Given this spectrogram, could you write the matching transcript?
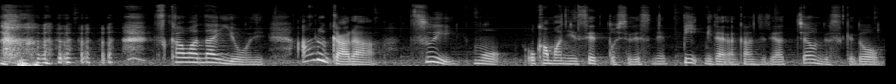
使わないように。あるからついもうお釜にセットしてですねピッみたいな感じでやっちゃうんですけど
